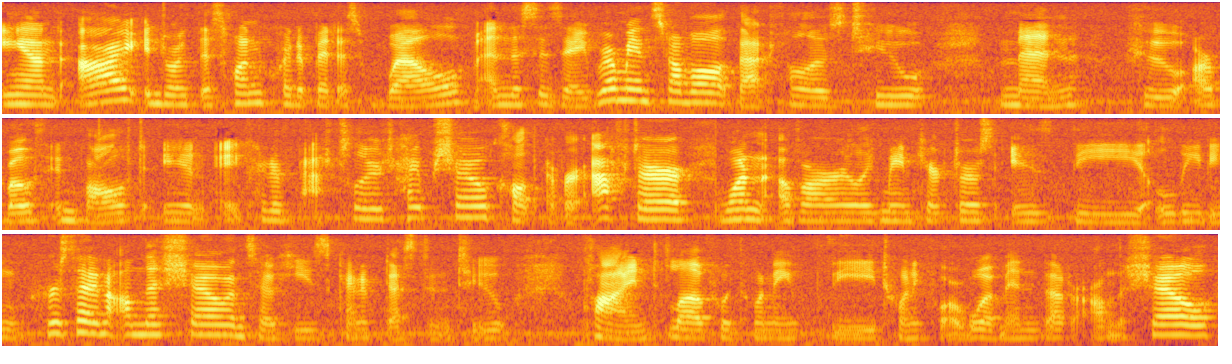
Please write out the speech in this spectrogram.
and I enjoyed this one quite a bit as well and this is a romance novel that follows two men who are both involved in a kind of bachelor type show called Ever After. One of our like main characters is the leading person on this show and so he's kind of destined to find love with one of the 24 women that are on the show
